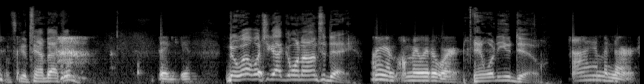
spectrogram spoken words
Let's get Tam back in. Thank you. Noel, what you got going on today? I am on my way to work. And what do you do? I am a nurse.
